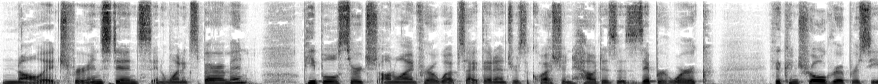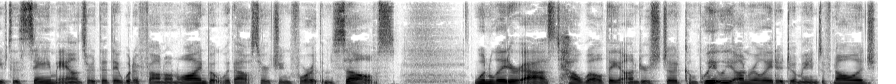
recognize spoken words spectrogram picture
knowledge. For instance, in one experiment, people searched online for a website that answers the question, How does a zipper work? The control group received the same answer that they would have found online, but without searching for it themselves. When later asked how well they understood completely unrelated domains of knowledge,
